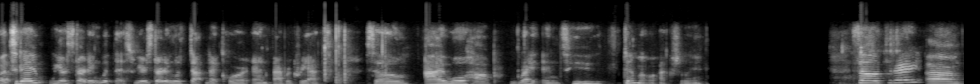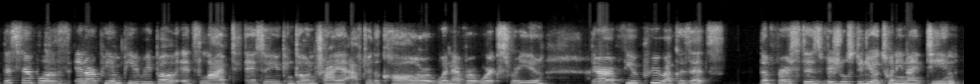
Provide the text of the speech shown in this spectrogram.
But today we are starting with this. We are starting with .NET Core and Fabric React. So I will hop right into demo actually. So today, um, this sample is in our PNP repo. It's live today, so you can go and try it after the call or whenever works for you. There are a few prerequisites. The first is Visual Studio 2019.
